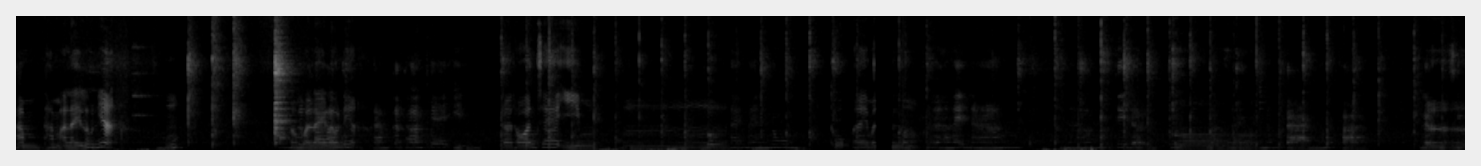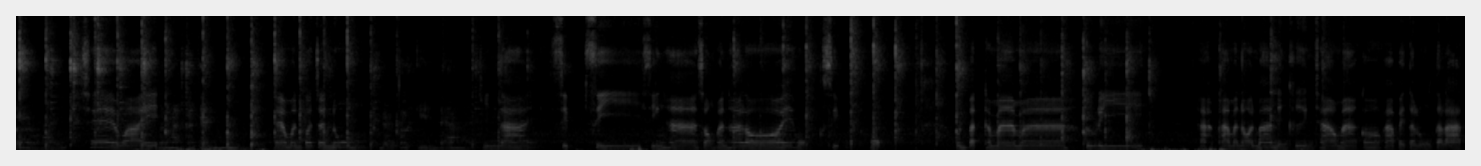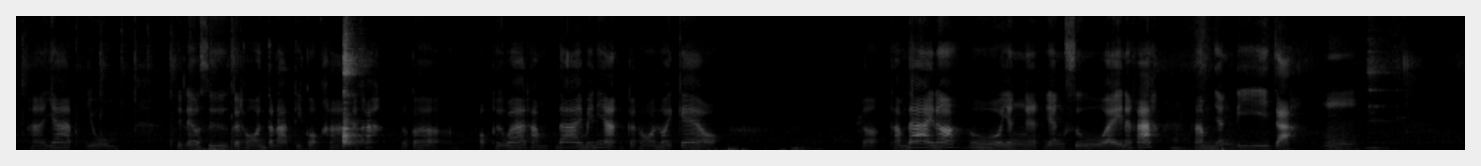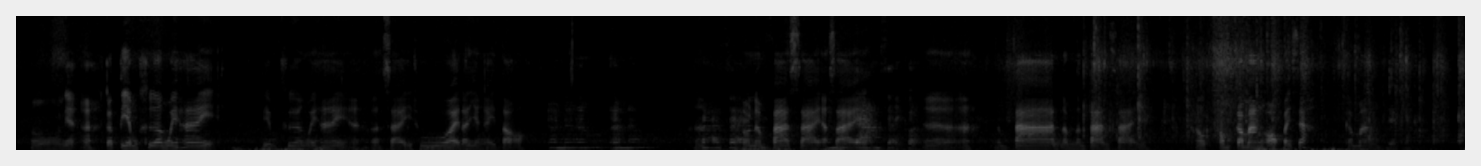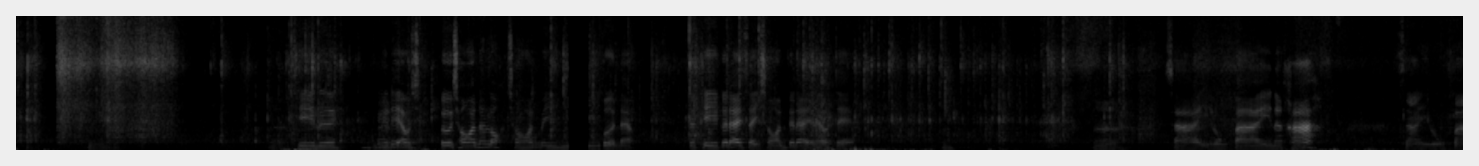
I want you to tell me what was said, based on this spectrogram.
ทำทำอะไรแล้วเนี่ยหึทำอะไรแล้วเนี่ย ทำกระท้อนแช่อิ่มกระท้อนแช่อิ่มอืมทุบให้มันนุ่ม ทุบให้มันนุ่ม เพื่อให้น้ำน้ำที่เราที่อ๋อเราใส่น้ำตาลน้ำปลาแล้วก็แช่ไว้แช่ไว้ แล้วมันก็จะนุ่ม แล้วมันก็จะนุ่ม แล้วก็กินได้ กินได้ 14 สิงหา 2566 คุณปัทมามาตุรีค่ะพามานอนบ้านหนึ่งคืนเช้ามาก็พาไปตลุงตลาดหาญาติโยม เสร็จแล้วซื้อกระท้อนตลาดที่เกาะคานะคะ แล้วก็บอกเธอว่าทำได้ไหมเนี่ย กระท้อนลอยแก้วก็ทำได้เนาะโหอย่างยอย่างสวยนะคะทำอย่างดีจ้ะ อืมโอ้เนี่ย อะ ก็เตรียมเครื่องไว้ให้ เตรียมเครื่องไว้ให้อะเอาใส่ถ้วยแล้วยังไงต่อ เอาน้ำเอาน้ำฮะปลาใส่เอาน้ำปลาใส่เอาใส่น้ำตาลใส่ก่อนอ่าอะน้ำตาลนำน้ำตาลใส่เอากำกำมังออกไปซะกำมังเดี๋ยวก่อนอืมอะเทเลย ไม่ได้เอาเออช้อนนั่นเหรอช้อนไม่มีเปิดแล้ว จะเทก็ได้ใส่ช้อนก็ได้แล้วแต่อืมอ่า ใส่ลงไปนะคะ ใส่ลงไป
